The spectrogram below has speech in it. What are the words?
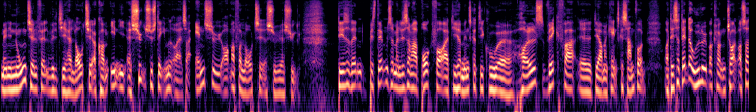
men i nogle tilfælde vil de have lov til at komme ind i asylsystemet og altså ansøge om at få lov til at søge asyl det er så den bestemmelse, man ligesom har brugt for, at de her mennesker de kunne øh, holdes væk fra øh, det amerikanske samfund. Og det er så den, der udløber kl. 12, og så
